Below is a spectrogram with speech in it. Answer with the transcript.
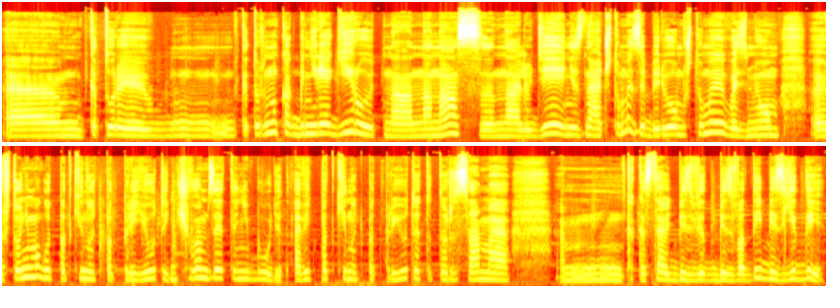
э, которые, которые ну, как бы не реагируют на, на нас, на людей, они знают, что мы заберем, что мы возьмем, э, что они могут подкинуть под приют, и ничего им за это не будет. А ведь подкинуть под приют – это то же самое, э, как оставить без, без воды, без еды.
